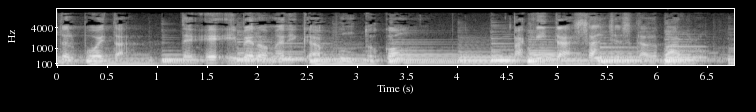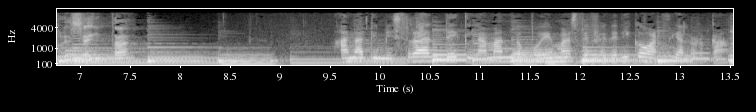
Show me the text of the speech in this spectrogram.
Del poeta de eiberoamérica.com, Paquita Sánchez Calvarro presenta a Nati Mistral declamando poemas de Federico García Lorca.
